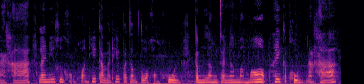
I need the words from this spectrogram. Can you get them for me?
นะคะ และนี่คือของขวัญที่กรรมเทพประจำตัวของคุณกำลังจะนำมามอบให้กับคุณนะคะ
